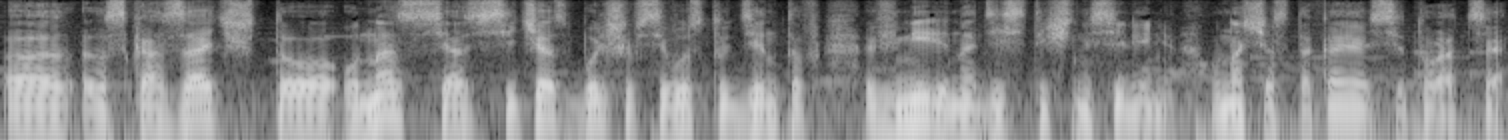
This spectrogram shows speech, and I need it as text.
э, сказать, что у нас сейчас больше всего студентов в мире на 10 тысяч населения. У нас сейчас такая ситуация.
